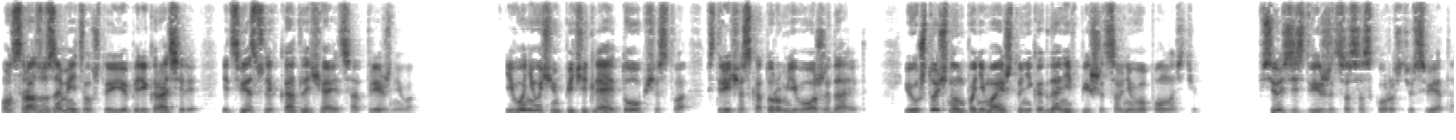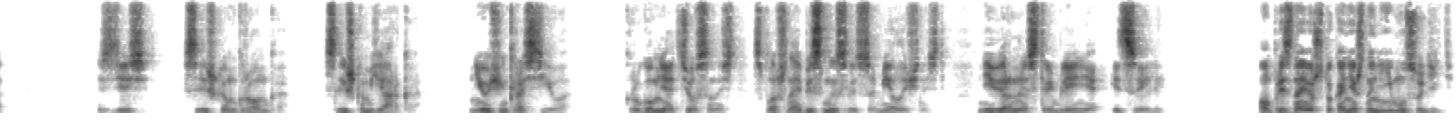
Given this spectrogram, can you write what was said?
он сразу заметил, что ее перекрасили, и цвет слегка отличается от прежнего. Его не очень впечатляет то общество, встреча с которым его ожидает, и уж точно он понимает, что никогда не впишется в него полностью. Все здесь движется со скоростью света. Здесь слишком громко, слишком ярко, не очень красиво. Кругом неоттесанность, сплошная бессмыслица, мелочность неверное стремление и цели. Он признает, что, конечно, не ему судить.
